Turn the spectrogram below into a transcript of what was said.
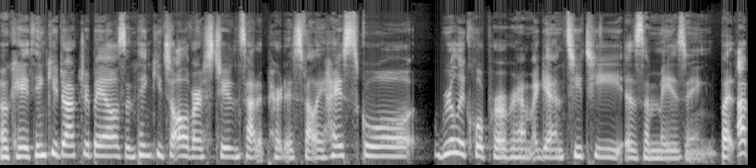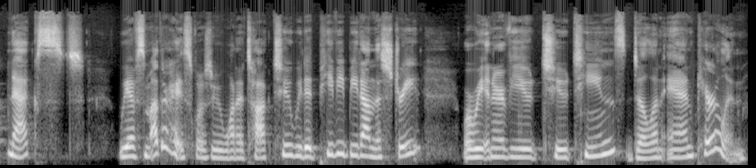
Okay, thank you, Dr. Bales, and thank you to all of our students out at Paradise Valley High School. Really cool program. Again, CTE is amazing. But up next, we have some other high schoolers we want to talk to. We did PV Beat on the Street, where we interviewed two teens, Dylan and Carolyn.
